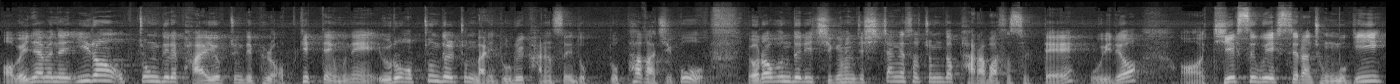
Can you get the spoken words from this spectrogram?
어, 왜냐하면 이런 업종들의 바이오 업종들이 별로 없기 때문에 이런 업종들을 좀 많이 노릴 가능성이 높, 높아가지고 여러분들이 지금 현재 시장에서 좀 더 바라봤었을 때 오히려 어, DXVX라는 종목이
